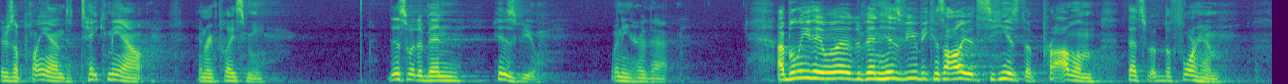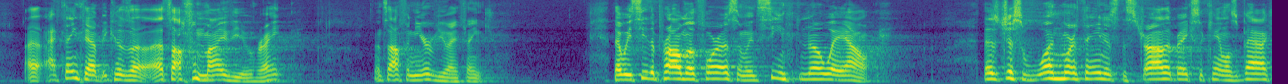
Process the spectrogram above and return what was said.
there's a plan to take me out and replace me. This would have been his view when he heard that. I believe it would have been his view because all he would see is the problem that's before him. I, think that because uh, that's often my view, right? That's often your view, I think. That we see the problem before us and we see no way out. That's just one more thing. It's the straw that breaks the camel's back.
